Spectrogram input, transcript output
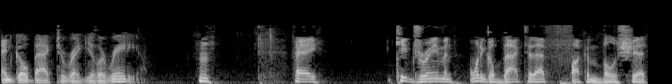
and go back to regular radio. Hmm. Hey, keep dreaming. I want to go back to that fucking bullshit.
